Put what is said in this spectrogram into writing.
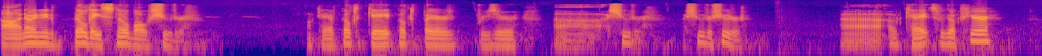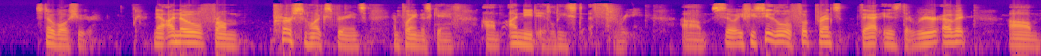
Uh, now we need to build a snowball shooter. Okay, I've built a gate, built a bear breezer, uh, shooter, a shooter, shooter. Uh, okay, so we go up here, snowball shooter. Now I know from personal experience in playing this game, um, I need at least three. Um, so if you see the little footprints, that is the rear of it. Um,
